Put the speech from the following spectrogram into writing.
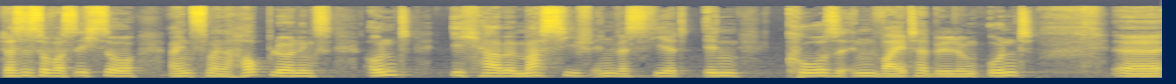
Das ist so, was ich so, eins meiner Hauptlearnings und ich habe massiv investiert in Kurse, in Weiterbildung und äh,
